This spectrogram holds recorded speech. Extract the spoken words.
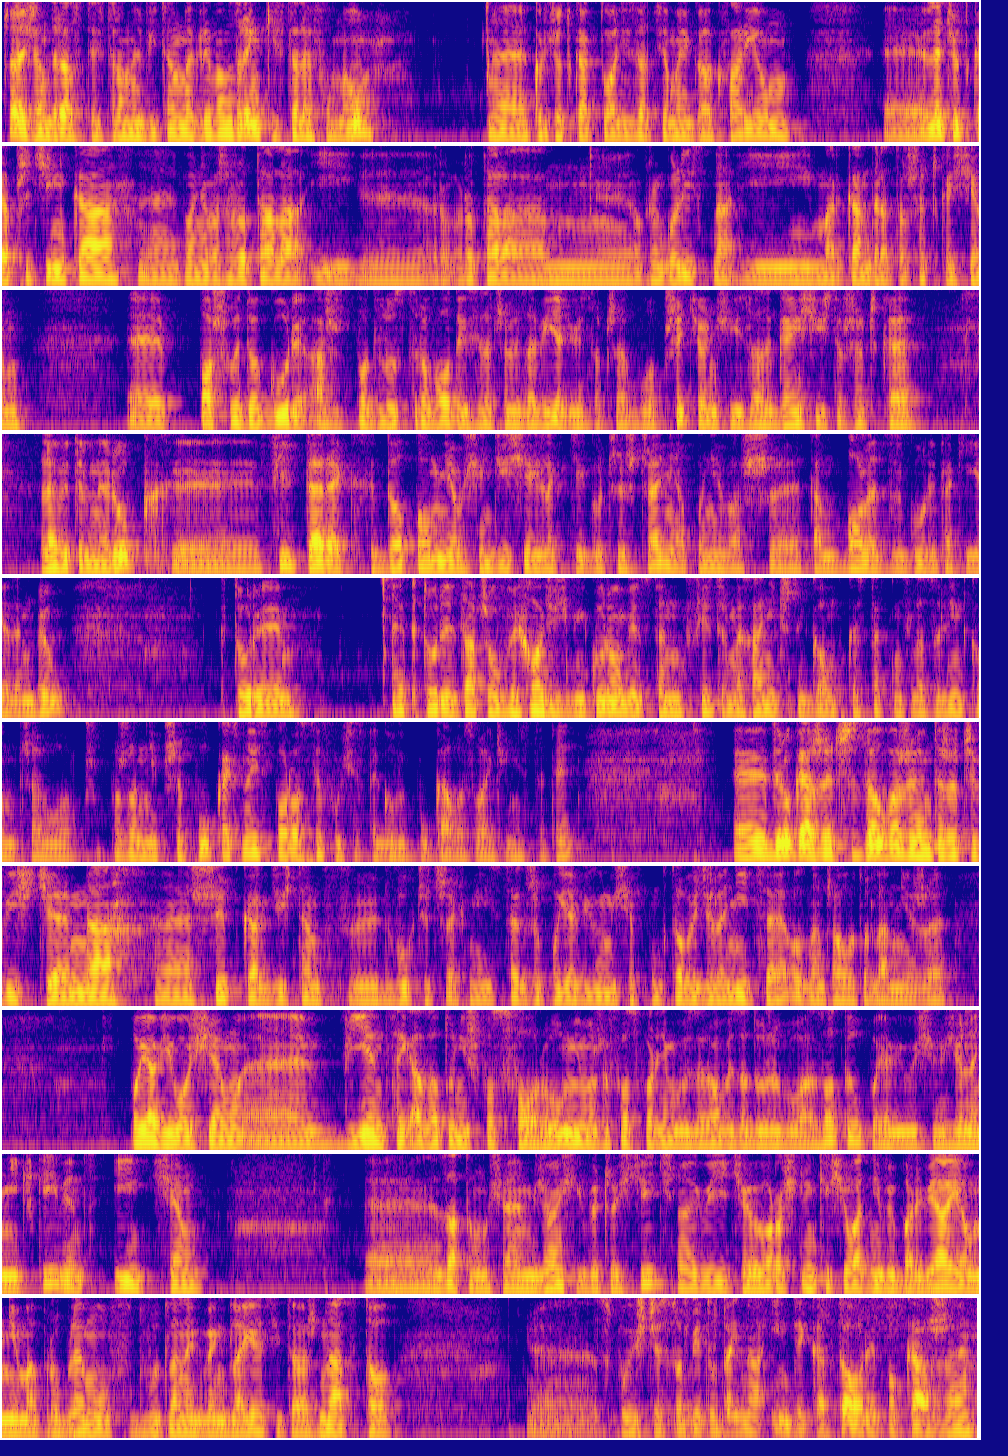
Cześć, Andreas z tej strony, witam. Nagrywam z ręki z telefonu. E, króciutka aktualizacja mojego akwarium. E, leciutka przycinka, e, ponieważ rotala i e, ro- rotala mm, okrągłolistna i markandra troszeczkę się e, poszły do góry aż pod lustro wody i się zaczęły zawijać, więc to trzeba było przyciąć i zagęścić troszeczkę lewy tylny róg. E, Filterek dopomniał się dzisiaj lekkiego czyszczenia, ponieważ e, tam bolec z góry taki jeden był, który, e, który zaczął wychodzić mi górą, więc ten filtr mechaniczny, gąbkę z taką flazelinką trzeba było porządnie przepłukać. No i sporo syfu się z tego wypłukało, słuchajcie, niestety. Druga rzecz, zauważyłem to rzeczywiście na szybkach gdzieś tam w dwóch czy trzech miejscach, że pojawiły mi się punktowe zielenice. Oznaczało to dla mnie, że pojawiło się e, więcej azotu niż fosforu. Mimo, że fosfor nie był zerowy, za dużo było azotu, pojawiły się zieleniczki, więc i się e, za to musiałem wziąć i wyczyścić. No jak widzicie, roślinki się ładnie wybarwiają, nie ma problemów. Dwutlenek węgla jest i to aż nadto. E, Spójrzcie sobie tutaj na indykatory, pokażę.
